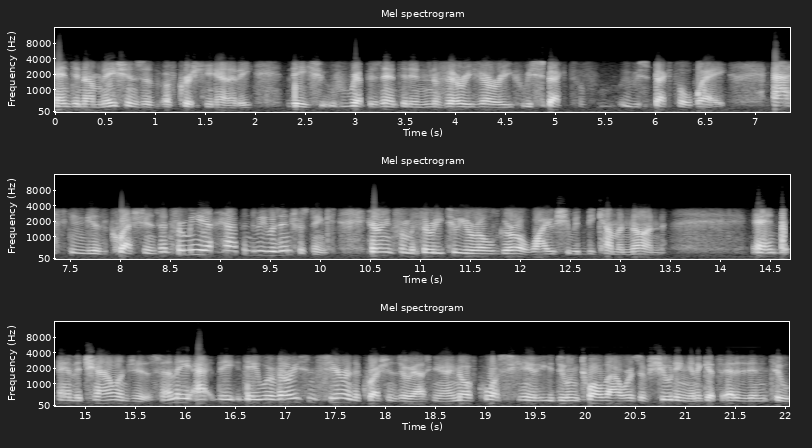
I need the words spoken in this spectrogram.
and denominations of, of Christianity, they represented it in a very very respectful respectful way asking the questions. And for me, it happened to be was interesting, hearing from a 32 year old girl why she would become a nun. And and the challenges, and they they they were very sincere in the questions they were asking. I know, of course, you know, you're doing 12 hours of shooting, and it gets edited into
